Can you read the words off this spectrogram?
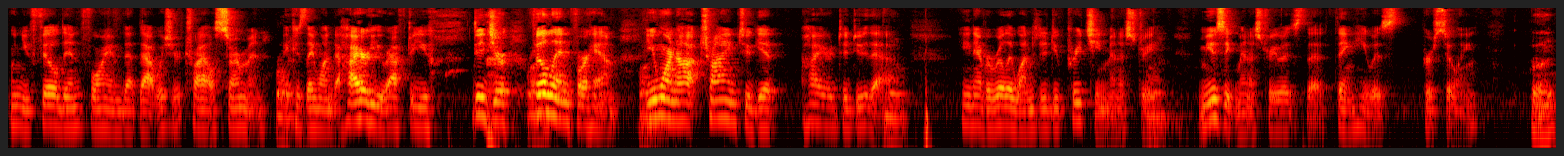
when you filled in for him that that was your trial sermon Right. because they wanted to hire you after you did your Right. fill in for him. You were not trying to get hired to do that. No. He never really wanted to do preaching ministry. Right. Music ministry was the thing he was pursuing. Right.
